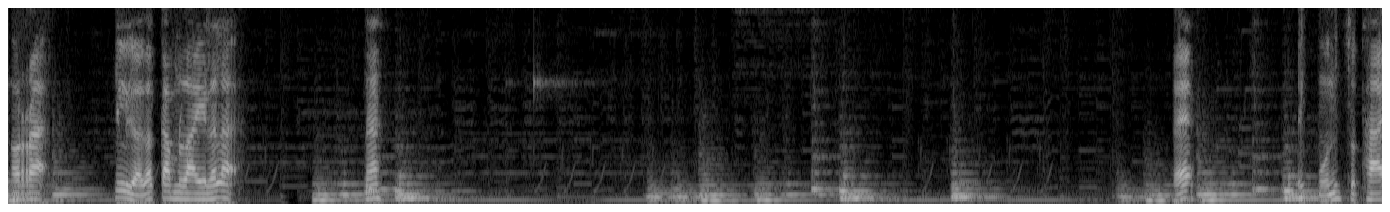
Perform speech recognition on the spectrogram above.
เอาละที่เหลือก็กำไรแล้วล่ะ นะ เอ๊ะหมุนสุดท้าย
